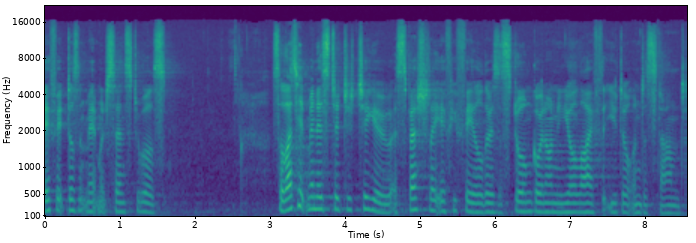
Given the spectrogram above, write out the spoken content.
if it doesn't make much sense to us. So let it minister to you, especially if you feel there is a storm going on in your life that you don't understand.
